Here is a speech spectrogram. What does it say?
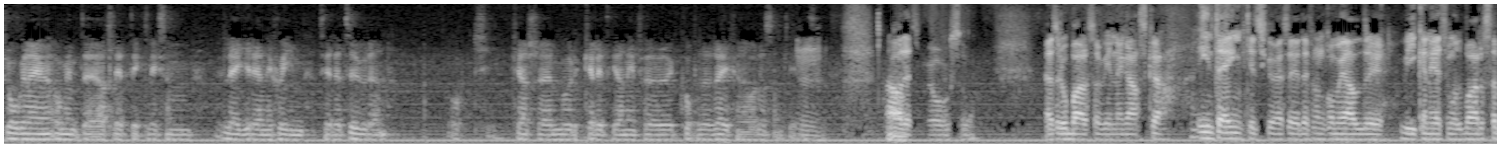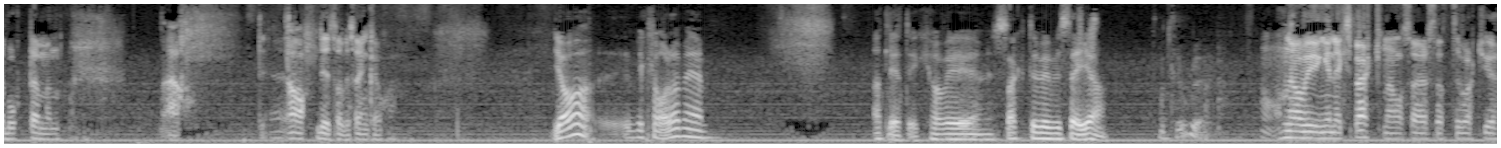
frågan är om inte Atletic liksom lägger energin till returen. Och kanske mörkar lite grann inför Copa del Rey-finalen samtidigt. Mm. Ja, det tror jag också. Jag tror Barca vinner ganska, inte enkelt skulle jag säga, det, för de kommer ju aldrig vika ner sig mot Barca borta, men ja, det, ja, det tar vi sen kanske. Ja, är vi klara med Atletic? Har vi sagt det vi vill säga? Vad tror du? Ja, nu har vi ju ingen expert med oss här så att det vart ju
